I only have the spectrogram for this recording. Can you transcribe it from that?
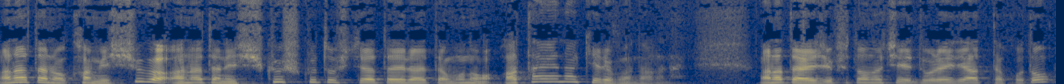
あなたの神、主があなたに祝福として与えられたものを与えなければならない。あなたはエジプトの地で奴隷であったこと、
